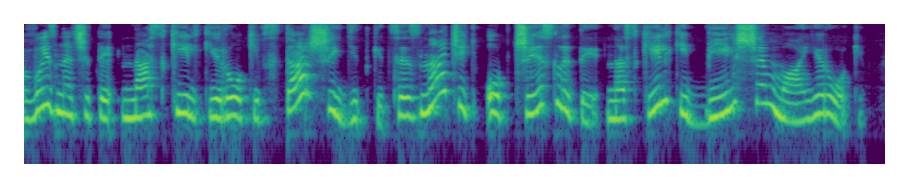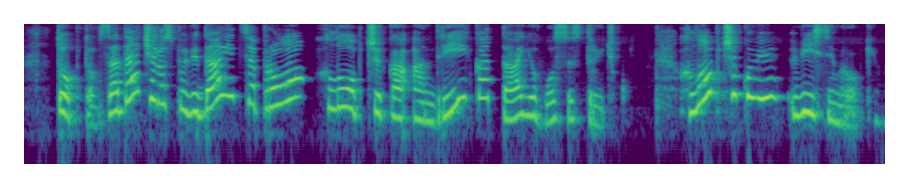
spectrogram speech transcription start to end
Визначити, наскільки років старший дітки, це значить обчислити, наскільки більше має років. Тобто в задачі розповідається про хлопчика Андрійка та його сестричку. Хлопчикові 8 років,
